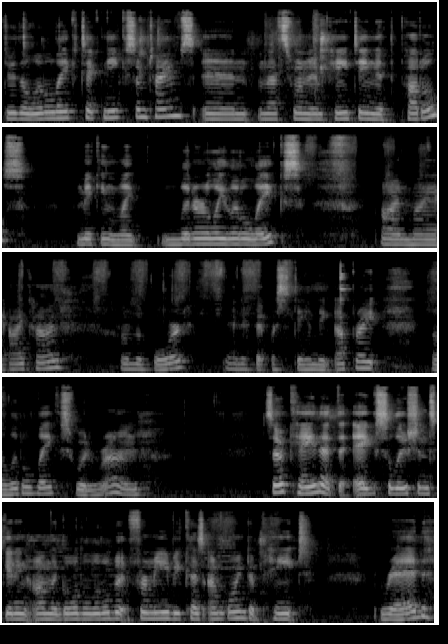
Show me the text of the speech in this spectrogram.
do the little lake technique sometimes. And that's when I'm painting at the puddles, making like literally little lakes on my icon on the board. And if it was standing upright, the little lakes would run. It's okay that the egg solution's getting on the gold a little bit for me because I'm going to paint red,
